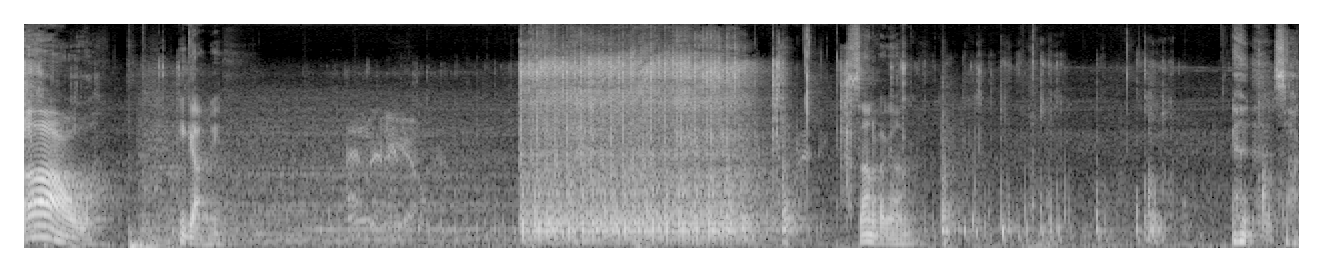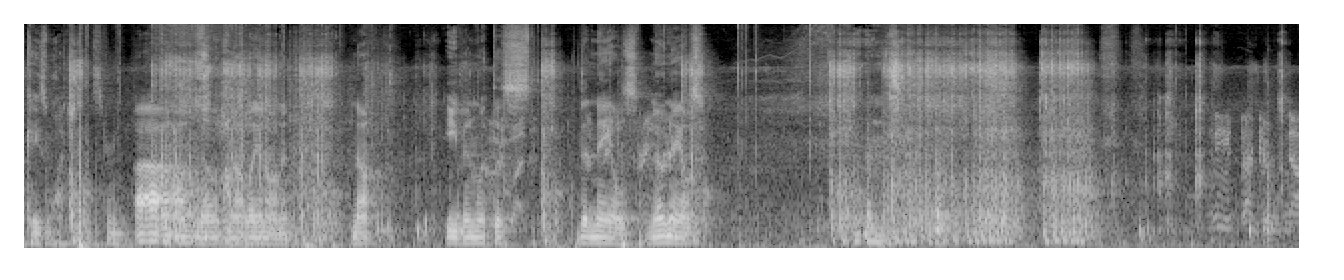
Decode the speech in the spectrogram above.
Oh! He got me. Son of a gun. Sake's watching the stream. Ah, ah, ah, no, not laying on it. No. Even with the, the nails. No nails. Need backup now.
